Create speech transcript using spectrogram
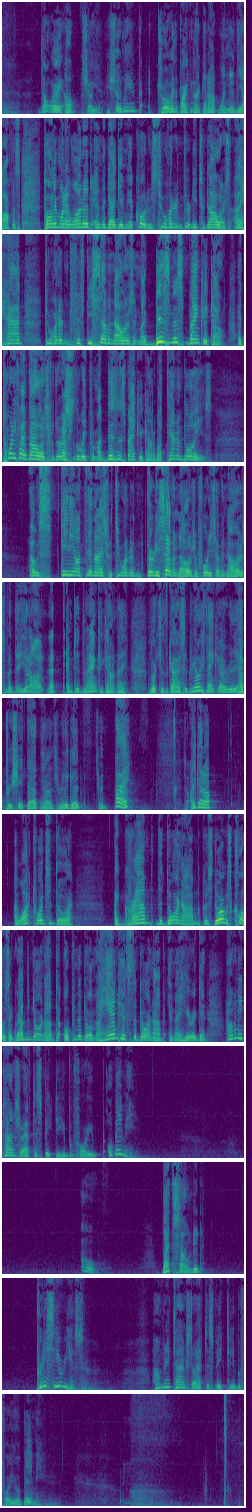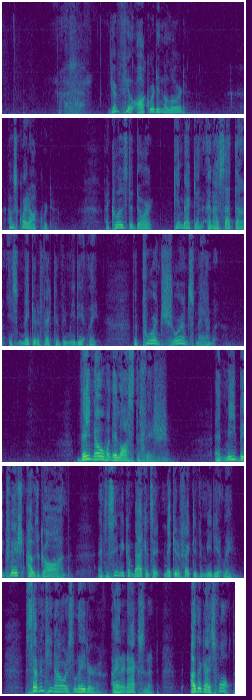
Don't worry, I'll show you. He showed me, drove in the parking lot, got out, went into the office, told him what I wanted, and the guy gave me a quote. It was $232. I had $257 in my business bank account. I had $25 for the rest of the week for my business bank account, about 10 employees. I was skating on thin ice with $237 or $47, but, you know, that emptied the bank account. And I looked at the guy and I said, really, thank you. I really appreciate that. You know, it's really good. Good. Bye. So I got up. I walked towards the door. I grabbed the doorknob because the door was closed. I grabbed the doorknob to open the door. My hand hits the doorknob, and I hear again, How many times do I have to speak to you before you obey me? Oh, that sounded pretty serious. How many times do I have to speak to you before you obey me? Do you ever feel awkward in the Lord? I was quite awkward. I closed the door, came back in, and I sat down. He said, Make it effective immediately. The poor insurance man, they know when they lost the fish. And me, big fish, I was gone. And to see me come back and say, Make it effective immediately. 17 hours later, I had an accident. Other guy's fault.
